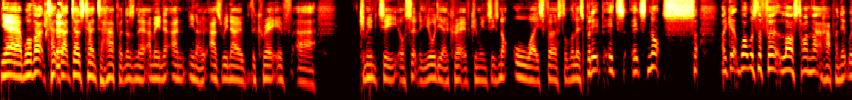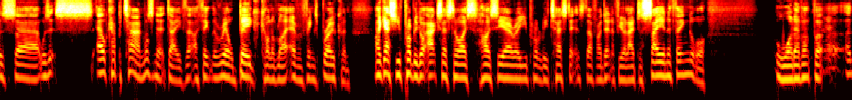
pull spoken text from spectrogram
Yeah, well, that te- that does tend to happen, doesn't it? I mean, and you know, as we know, the creative uh, community, or certainly the audio creative community, is not always first on the list. But it, it's it's not. So, I get what was the first, last time that happened? It was uh, was it El Capitan, wasn't it, Dave? That I think the real big kind of like everything's broken. I guess you've probably got access to Ice High Sierra. You probably test it and stuff. I don't know if you're allowed to say anything or or whatever, but uh,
